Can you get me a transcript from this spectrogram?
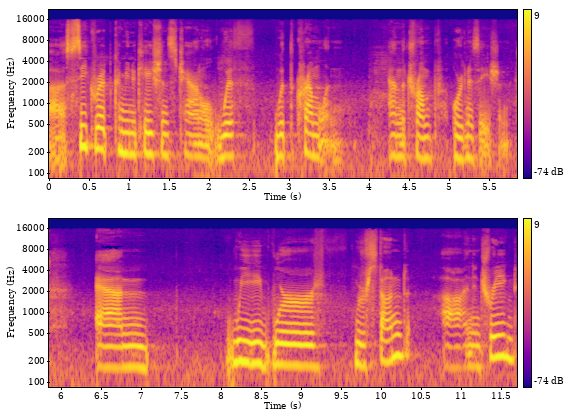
uh, secret communications channel with with the Kremlin and the Trump organization. And we were, we were stunned uh, and intrigued,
